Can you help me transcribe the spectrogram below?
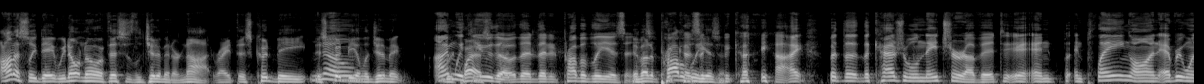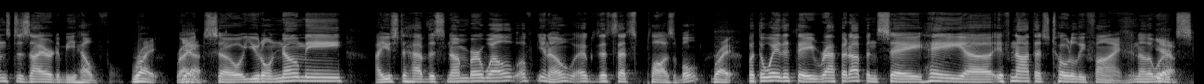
Honestly, Dave, we don't know if this is legitimate or not. Right? This could be. This No. could be a legitimate. I'm request, with you though that, that it probably isn't. But it probably isn't. Because yeah, I, but the the casual nature of it eh, and and playing on everyone's desire to be helpful. Right. Right. Yeah. So you don't know me. I used to have this number. Well, you know, uh, that's that's plausible. Right. But the way that they wrap it up and say, "Hey, uh, if not, that's totally fine." In other Yeah. words,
